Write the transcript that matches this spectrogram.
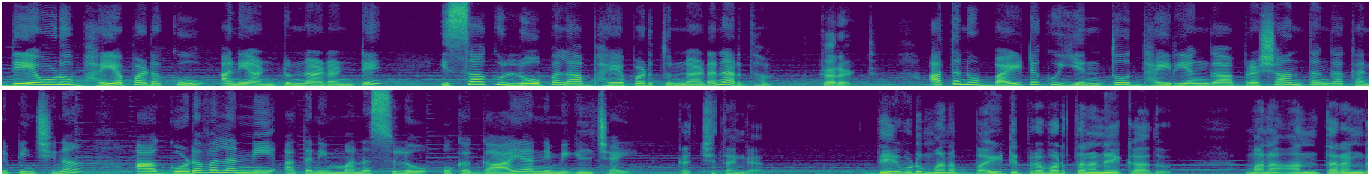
దేవుడు భయపడకు అని అంటున్నాడంటే ఇస్సాకు లోపల భయపడుతున్నాడని అర్థం. కరెక్ట్. అతను బయటకు ఎంతో ధైర్యంగా ప్రశాంతంగా కనిపించినా ఆ గొడవలన్నీ అతని మనస్సులో ఒక గాయాన్ని మిగిల్చాయి. ఖచ్చితంగా. దేవుడు మన బయటి ప్రవర్తననే కాదు మన అంతరంగ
